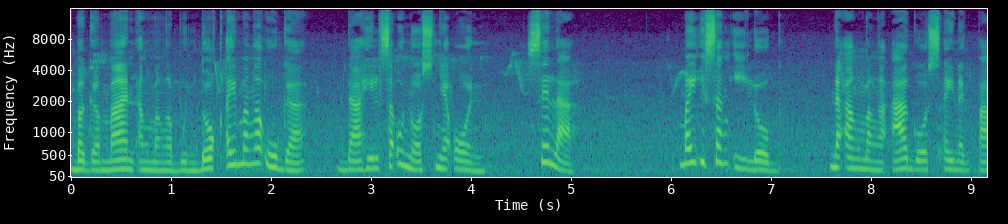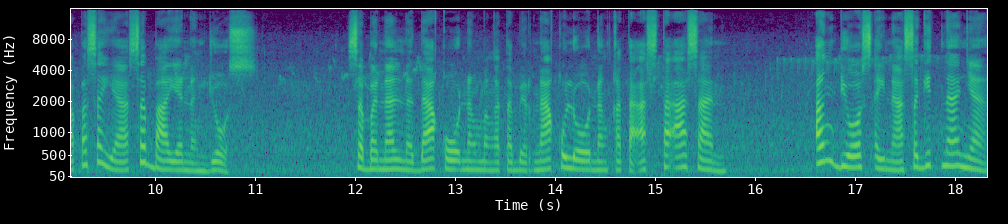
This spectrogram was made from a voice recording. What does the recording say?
Bagaman ang mga bundok ay mga uga dahil sa unos niyaon. Sila. May isang ilog na ang mga agos ay nagpapasaya sa bayan ng Diyos. Sa banal na dako ng mga tabernakulo ng kataas-taasan, ang Diyos ay nasa gitna niya.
